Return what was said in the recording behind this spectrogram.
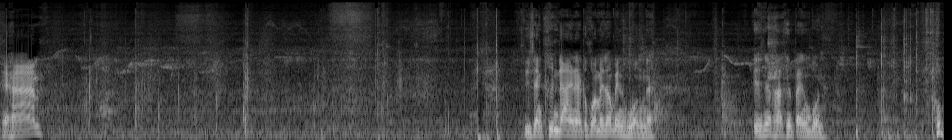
ไอ้หามดิฉันขึ้นได้นะ ทุกคนไม่ต้องเป็นห่วงนะดิฉันจะพาขึ้นไปข้างบนปุ๊บ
